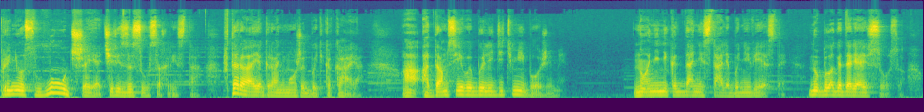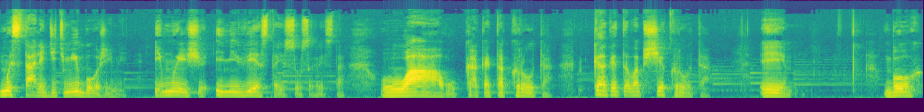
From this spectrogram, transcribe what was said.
принес лучшее через Иисуса Христа. Вторая грань может быть какая? А Адам с Евой были детьми Божьими но они никогда не стали бы невестой. Но благодаря Иисусу мы стали детьми Божьими, и мы еще и невеста Иисуса Христа. Вау, как это круто! Как это вообще круто! И Бог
